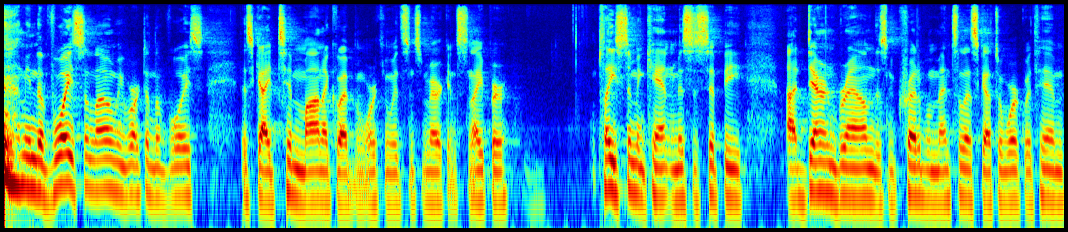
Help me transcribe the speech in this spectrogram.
I mean, the voice alone, we worked on the voice. This guy, Tim Monich, I've been working with since American Sniper. Placed him in Canton, Mississippi. Uh, Derren Brown, this incredible mentalist, got to work with him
